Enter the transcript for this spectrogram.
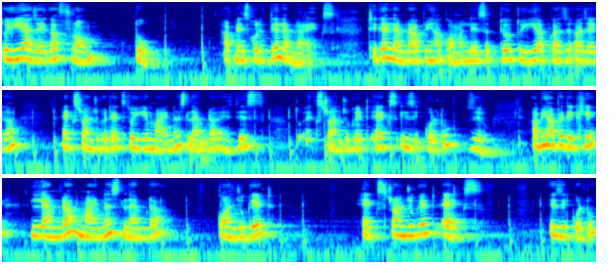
तो ये आ जाएगा फ्रॉम टू आपने इसको लिख दिया लेमडा एक्स ठीक है? लेमडा आप यहाँ कॉमन ले सकते हो तो ये आपका आ जाएगा एक्स ट्रांजुगेट एक्स तो ये माइनस लेमडा इज़ दिस तो x transjugate x is equal to zero अब यहाँ पे देखिए lambda minus lambda conjugate x transjugate x is equal to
